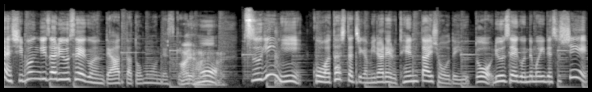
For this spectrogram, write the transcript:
前四分ギ座流星群ってあったと思うんですけはいれども、はいはい。次にこう私たちが見られる天体ショーでいうと流星群でもいいですし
